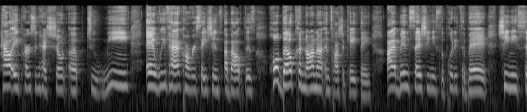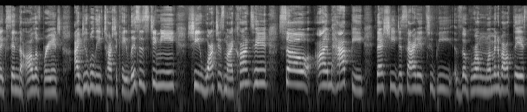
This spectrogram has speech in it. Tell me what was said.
how a person has shown up to me. And we've had conversations about this whole Belle Kanana and Tasha K thing. I've been said she needs to put it to bed. She needs to extend the olive branch. I do believe Tasha K listens to me. She watches my content. So I'm happy that she decided to be the grown woman about this.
